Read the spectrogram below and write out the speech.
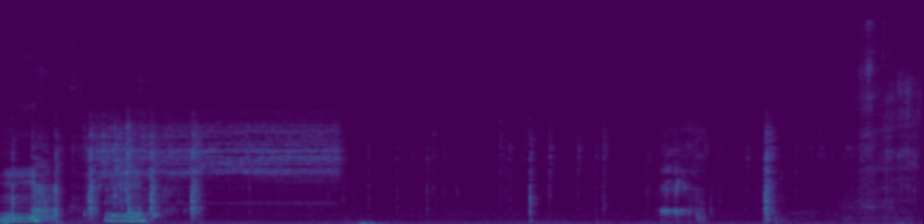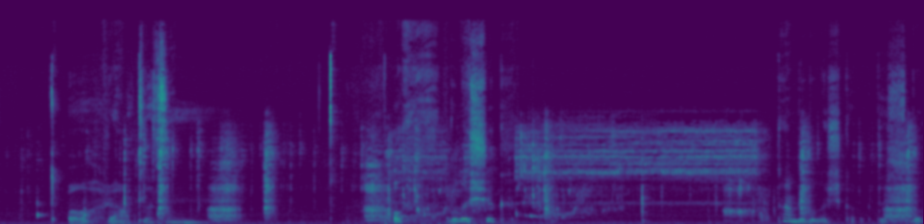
Aa. Aa. Oh rahatladım. Of bulaşık. Tam bir bulaşık abidesi bu.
